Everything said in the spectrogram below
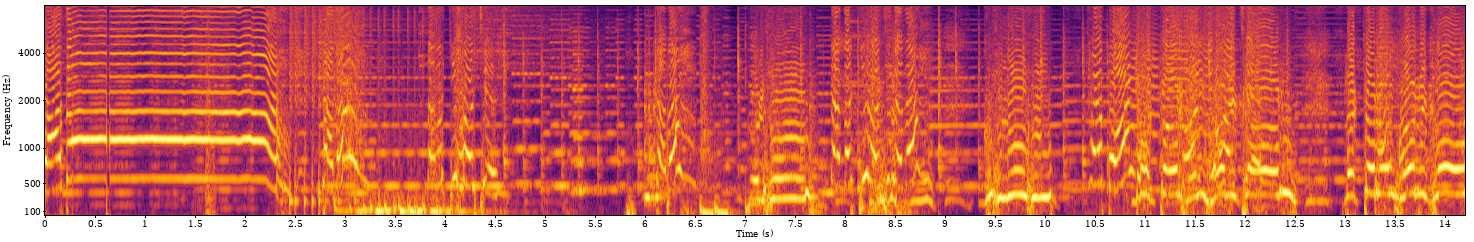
দাদা! দাদা! দাদা কি হয়েছে? দাদা! কি হয়েছে দাদা? হ্যাঁ বল। ডাক্তার রমজানিকর ডাক্তার রমজানিকর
